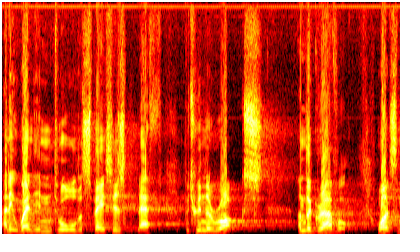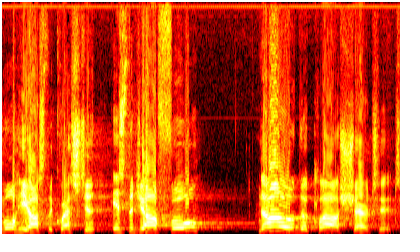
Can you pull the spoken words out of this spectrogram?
and it went into all the spaces left between the rocks and the gravel. Once more, he asked the question, Is the jar full? No, the class shouted.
